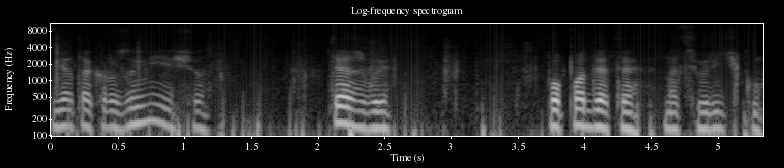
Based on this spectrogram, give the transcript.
я так розумію, що теж ви попадете на цю річку.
